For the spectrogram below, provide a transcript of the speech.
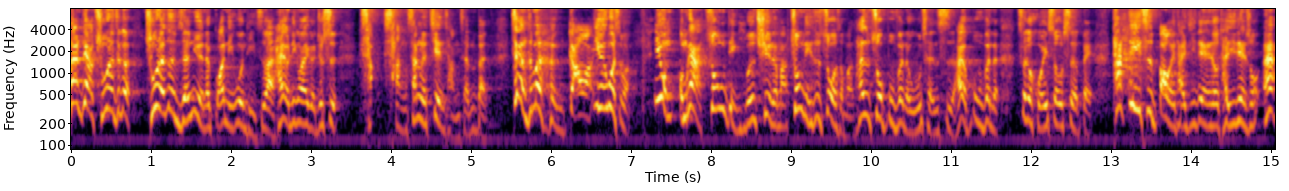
那这样除了这个，除了这人员的管理问题之外，还有另外一个就是厂厂商的建厂成本，这样成本很高啊。因为为什么？因为我们我们看中鼎不是去了吗？中鼎是做什么？他是做部分的无尘室，还有部分的这个回收设备。他第一次报给台积电的时候，台积电说：“哎，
